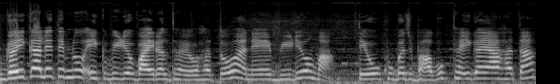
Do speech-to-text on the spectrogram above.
ગઈકાલે તેમનો એક વીડિયો વાયરલ થયો હતો અને વિડીયોમાં તેઓ ખૂબ જ ભાવુક થઈ ગયા હતા.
